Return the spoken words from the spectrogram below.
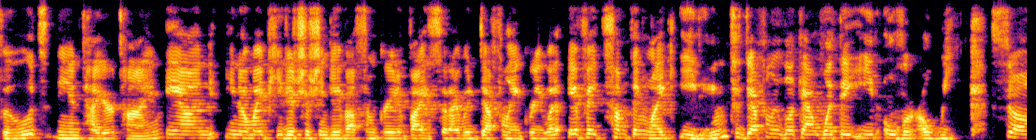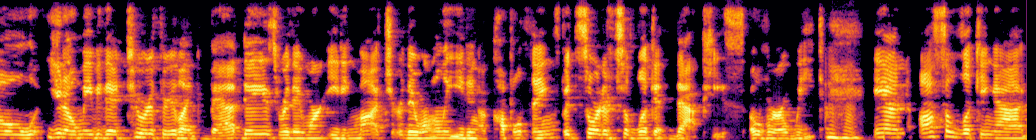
foods the entire time. And, you know, my pediatrician gave us some great advice that I would definitely agree with. If it's something like eating, to definitely look at what they eat over a week. So, you know, maybe they had two or three like bad days where they weren't eating much or they were only eating a couple things, but sort of to look at that piece over a week. Mm-hmm. And also looking at,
